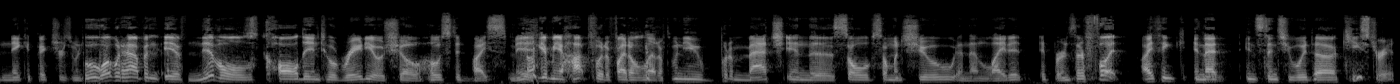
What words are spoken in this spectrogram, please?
naked pictures. When, Ooh, what would happen if Nibbles called into a radio show hosted by Smith? He'll give me a hot foot if I don't let him. When you put a match in the sole of someone's shoe and then light it, it burns their foot. I think in that instance you would uh, keister it.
